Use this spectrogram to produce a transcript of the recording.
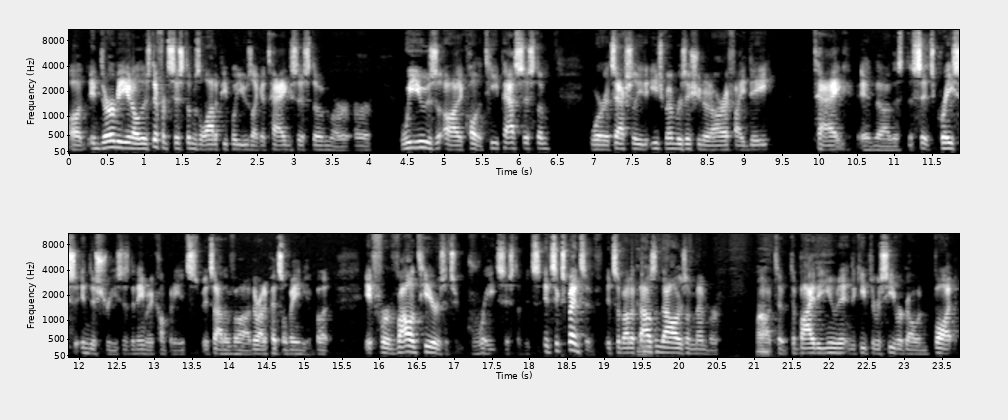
uh, in derby you know there's different systems a lot of people use like a tag system or, or we use uh, called a t-pass system where it's actually each member is issued an rfid tag and uh, this, this it's grace industries is the name of the company it's it's out of uh, they're out of pennsylvania but it for volunteers it's a great system it's it's expensive it's about a thousand dollars a member uh, to to buy the unit and to keep the receiver going. But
